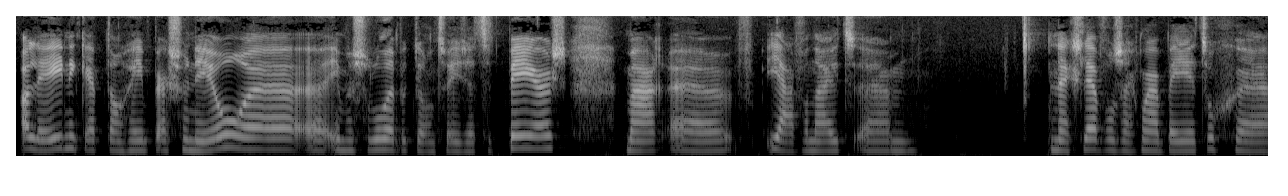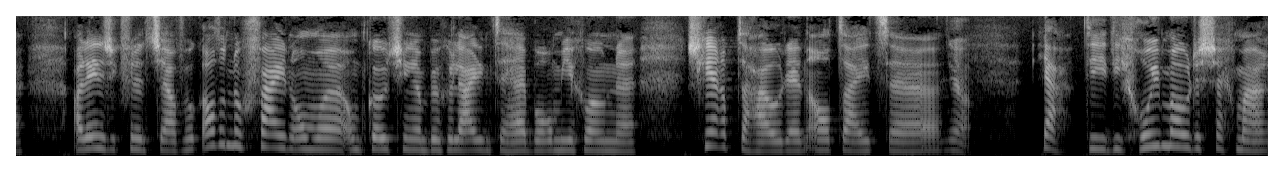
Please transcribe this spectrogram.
alleen. Ik heb dan geen personeel. eh, eh, in mijn salon heb ik dan twee ZZP'ers. Maar ja, vanuit ehm, next level zeg maar ben je toch alleen. Dus ik vind het zelf ook altijd nog fijn om, om coaching en begeleiding te hebben. Om je gewoon scherp te houden en altijd Ja. ja, die, die groeimodus zeg maar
